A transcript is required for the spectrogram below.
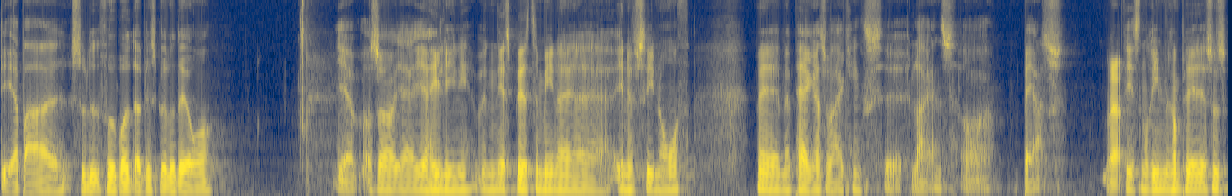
det er bare solid fodbold, der bliver spillet derovre. Ja, og så ja, jeg er helt enig. Den næstbedste mener jeg er NFC North med, med Packers, Vikings, uh, Lions og Bears. Ja. Det er sådan rimelig komplet. Jeg synes,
